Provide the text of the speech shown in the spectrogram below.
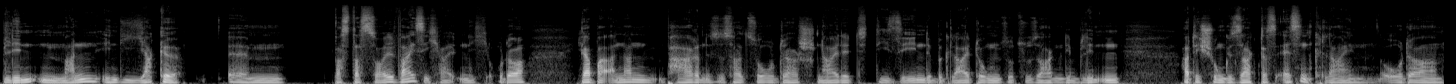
blinden Mann in die Jacke. Ähm, was das soll, weiß ich halt nicht. Oder ja, bei anderen Paaren ist es halt so, da schneidet die sehende Begleitung sozusagen dem Blinden, hatte ich schon gesagt, das Essen klein. Oder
